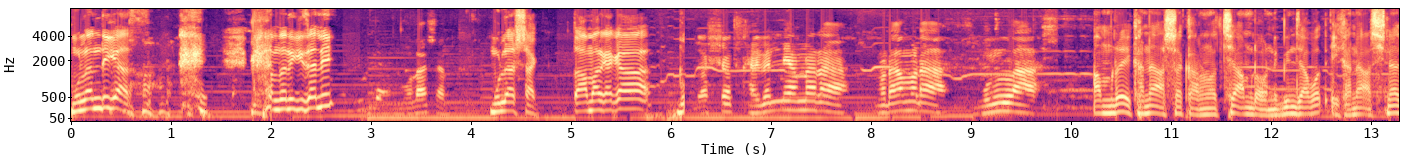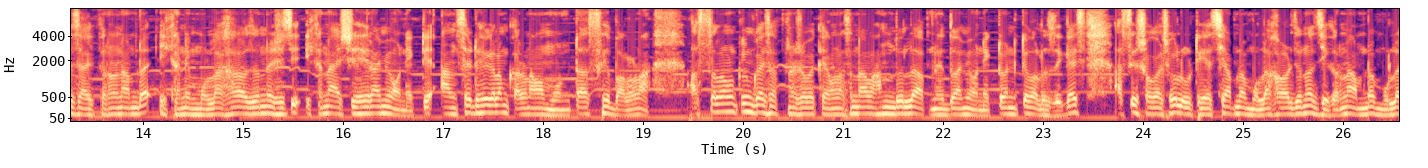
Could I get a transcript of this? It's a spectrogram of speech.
মুলান্দি গাছ জানি কি জানি? মোলা শাক। মুলার শাক। তো আমার কাকা দর্শক খাইবেন নি আপনারা? মোটা মোটা মুল্লা আমরা এখানে আসার কারণ হচ্ছে আমরা অনেকদিন যাবৎ এখানে আসি না, যার কারণে আমরা এখানে মোল্লা খাওয়ার জন্য এসেছি। এখানে আসে হেরে আমি অনেকটাই আনসেট হয়ে গেলাম, কারণ আমার মনটা আজকে ভালো না। আসসালামু আলাইকুম গাইস আপনারা সবাই কেমন আছেন? আলহামদুলিল্লাহ, আপনাদের আমি অনেকটা অনেকটা ভালো আছি। গাইস আজকে সকাল সকাল উঠে আছি আমরা মূলা খাওয়ার জন্য, যে কারণে আমরা মূলা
